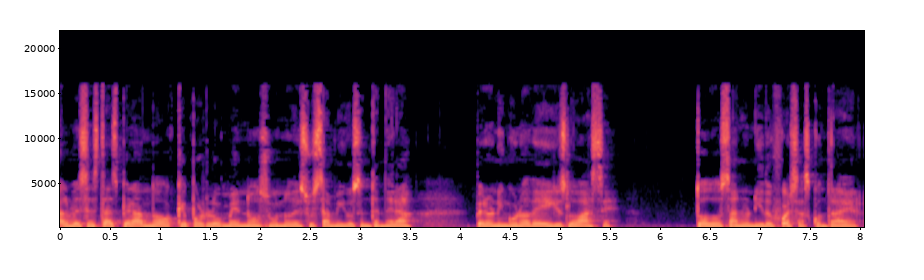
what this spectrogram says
Tal vez está esperando que por lo menos uno de sus amigos entenderá, pero ninguno de ellos lo hace. Todos han unido fuerzas contra él.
